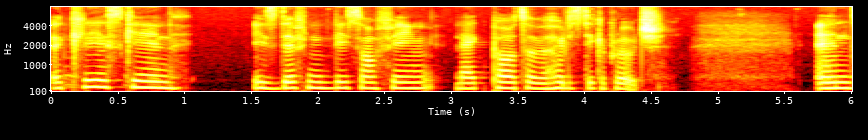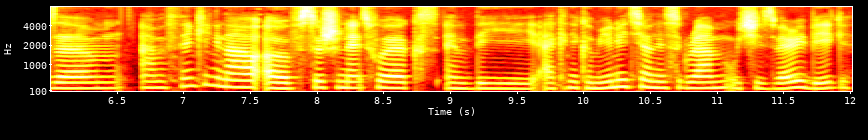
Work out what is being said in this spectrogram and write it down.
a clear skin is definitely something like part of a holistic approach. And um, I'm thinking now of social networks and the acne community on Instagram, which is very big.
